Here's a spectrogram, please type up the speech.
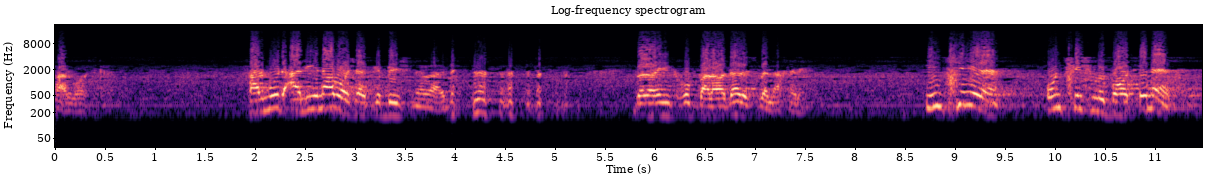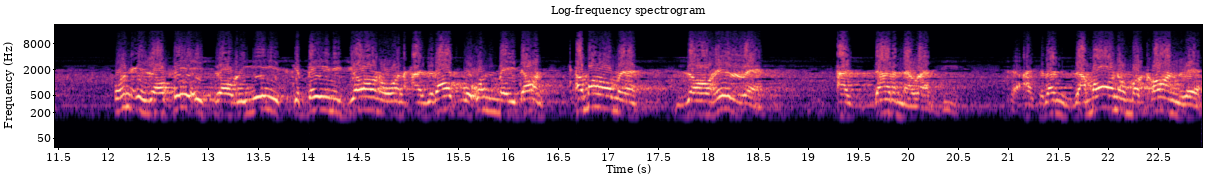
پرواز فرمود علی نباشد که بشنود. برای اینکه خب برادرش بالاخره. این چیه؟ اون چشم باطن است اون اضافه اشراقیه است که بین جان و اون حضرت و اون میدان تمام ظاهر از در نوردید. اصلا زمان و مکان ره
